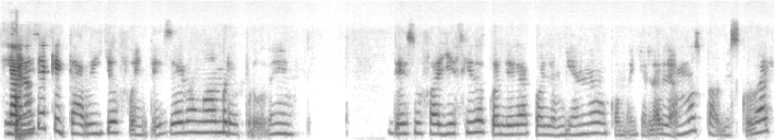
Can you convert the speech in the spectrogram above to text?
Claro. dice que Carrillo Fuentes era un hombre prudente. De su fallecido colega colombiano, como ya lo hablamos, Pablo Escobar,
